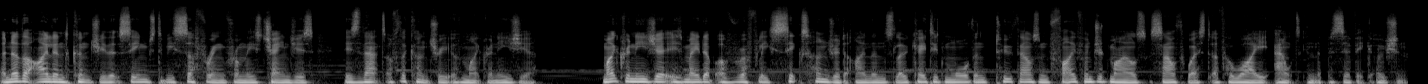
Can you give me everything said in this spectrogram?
Another island country that seems to be suffering from these changes is that of the country of Micronesia. Micronesia is made up of roughly 600 islands located more than 2,500 miles southwest of Hawaii out in the Pacific Ocean.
